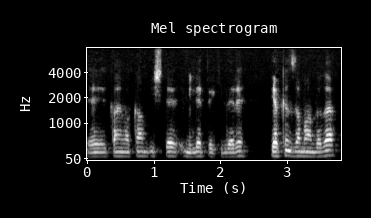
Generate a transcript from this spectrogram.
e, kaymakam, işte milletvekilleri yakın zamanda da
